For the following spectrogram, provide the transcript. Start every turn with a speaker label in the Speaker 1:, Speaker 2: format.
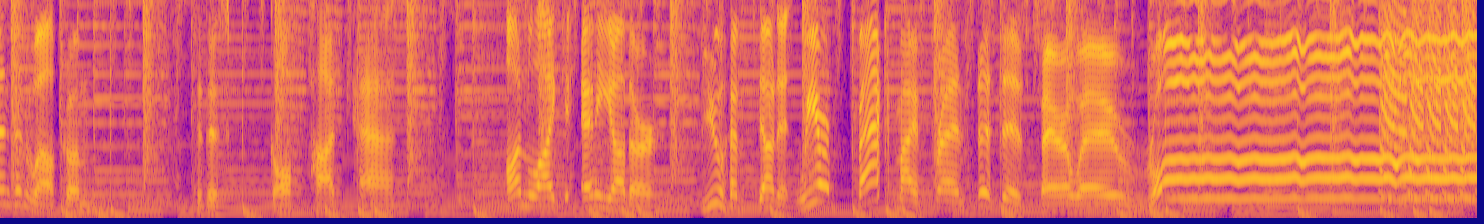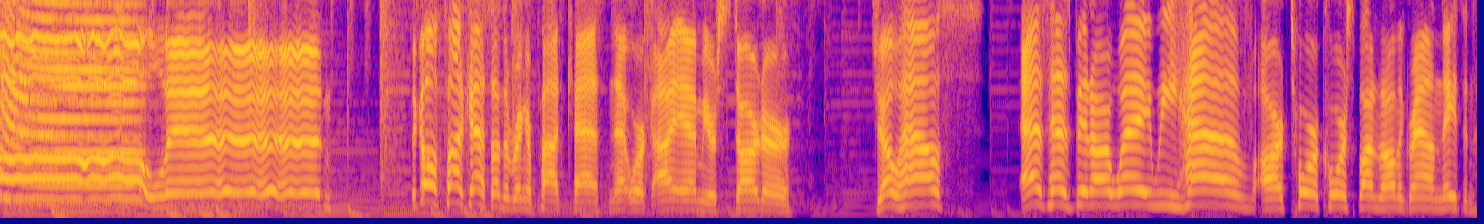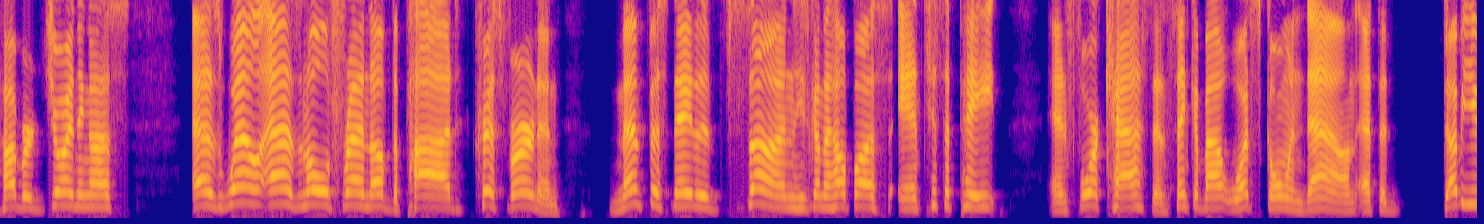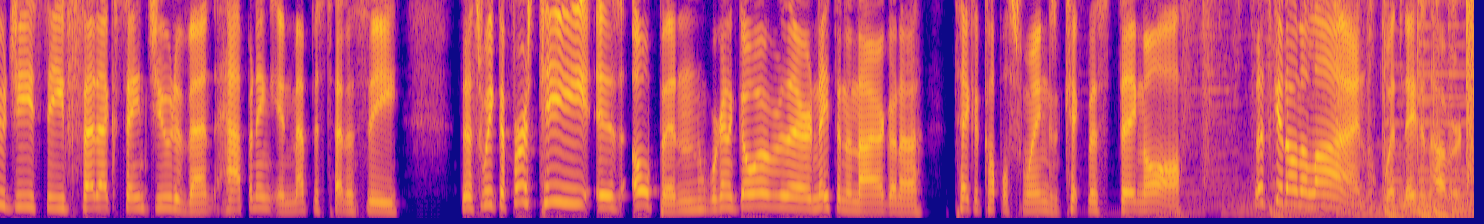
Speaker 1: Friends, and welcome to this golf podcast unlike any other. You have done it. We are back, my friends. This is Fairway Rolling, the golf podcast on the Ringer Podcast Network. I am your starter, Joe House. As has been our way, we have our tour correspondent on the ground, Nathan Hubbard, joining us as well as an old friend of the pod, Chris Vernon, Memphis native son. He's going to help us anticipate and forecast and think about what's going down at the WGC FedEx St. Jude event happening in Memphis, Tennessee this week. The first tee is open. We're going to go over there. Nathan and I are going to take a couple swings and kick this thing off. Let's get on the line with Nathan Hubbard.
